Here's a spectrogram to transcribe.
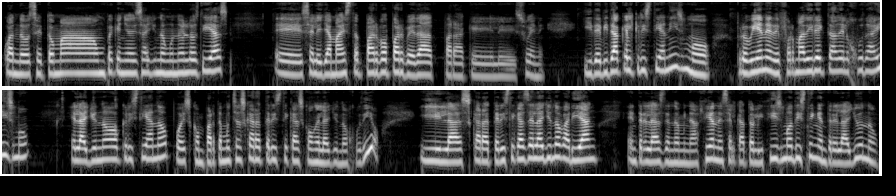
Cuando se toma un pequeño desayuno en uno de los días, eh, se le llama esto parvo parvedad para que le suene. Y debido a que el cristianismo proviene de forma directa del judaísmo, el ayuno cristiano pues comparte muchas características con el ayuno judío y las características del ayuno varían entre las denominaciones. El catolicismo distingue entre el ayuno,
